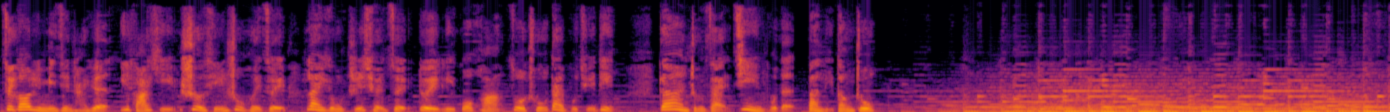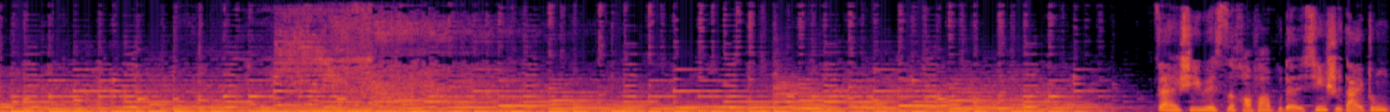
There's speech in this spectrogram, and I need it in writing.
最高人民检察院依法以涉嫌受贿罪、滥用职权罪对李国华作出逮捕决定，该案正在进一步的办理当中。在十一月四号发布的新时代中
